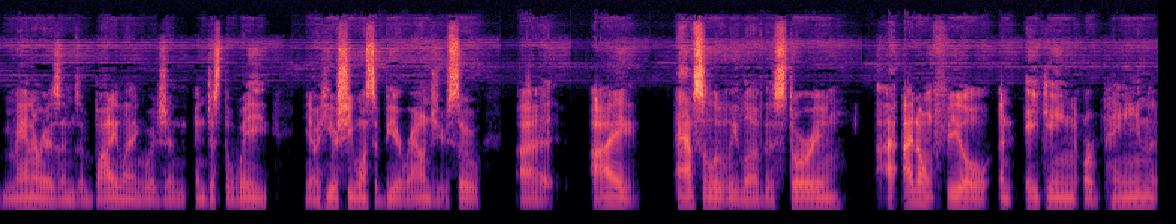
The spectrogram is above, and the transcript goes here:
mannerisms and body language and and just the way you know he or she wants to be around you. So uh, i absolutely love this story. I, I don't feel an aching or pain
